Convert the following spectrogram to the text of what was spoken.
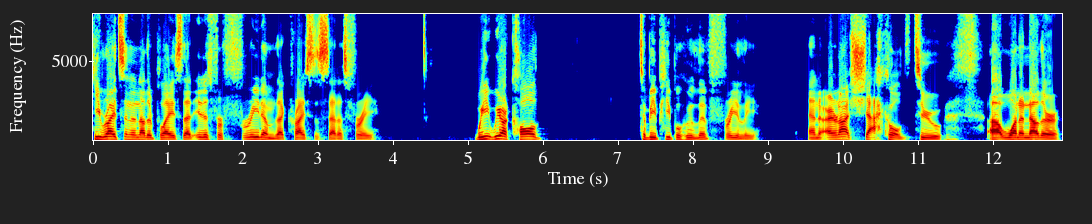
He writes in another place that it is for freedom that Christ has set us free. We, we are called to be people who live freely and are not shackled to uh, one another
